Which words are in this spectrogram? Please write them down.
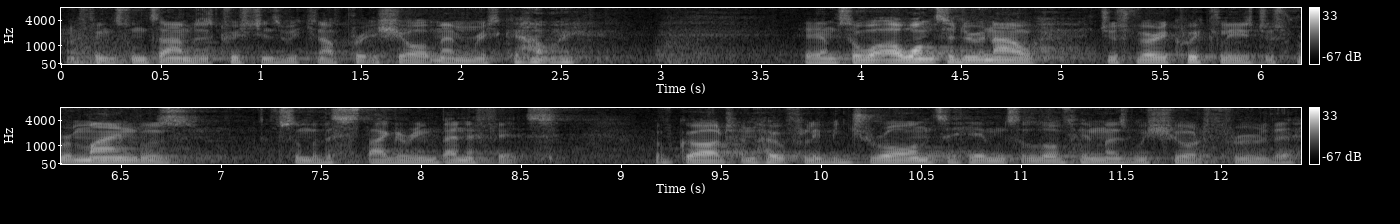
And I think sometimes as Christians we can have pretty short memories, can't we? Um, so, what I want to do now, just very quickly, is just remind us of some of the staggering benefits of God and hopefully be drawn to Him to love Him as we should through this.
